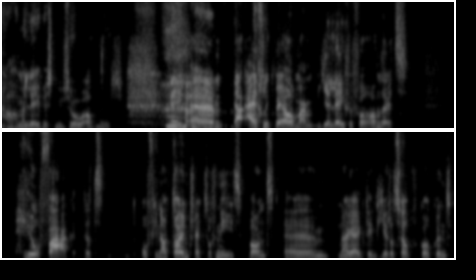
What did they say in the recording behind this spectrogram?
Oh, mijn leven is nu zo anders. Nee, um, ja, eigenlijk wel, maar je leven verandert heel vaak. Dat, of je nou time trackt of niet. Want, um, nou ja, ik denk dat je dat zelf ook wel kunt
